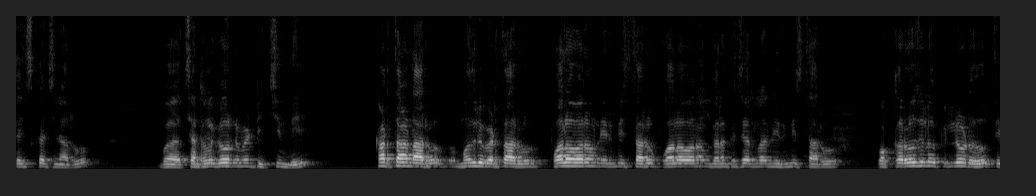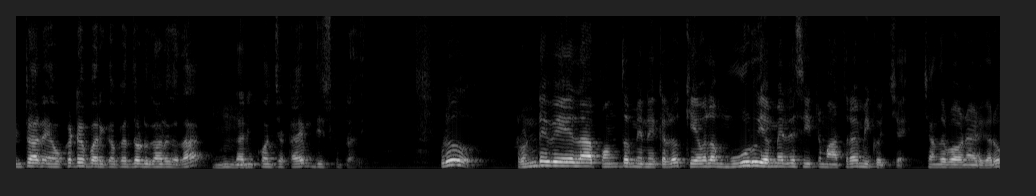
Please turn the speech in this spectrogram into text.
తీసుకొచ్చినారు. సెంట్రల్ గవర్నమెంట్ ఇచ్చింది. కడతాడారు మొదలు పెడతారు. పోలవరం నిర్మిస్తారు. పోలవరం వెనకచెర్ల నిర్మిస్తారు. ఒక్క రోజులో పిల్లోడు తింటానే ఒక్కటే పరిక పెద్దోడు కాడు కదా. దానికి కొంచెం టైం తీసుకుంటుంది. ఇప్పుడు రెండు వేల పంతొమ్మిది ఎన్నికల్లో కేవలం మూడు ఎమ్మెల్యే సీట్లు మాత్రమే మీకు వచ్చాయి. చంద్రబాబు నాయుడు గారు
